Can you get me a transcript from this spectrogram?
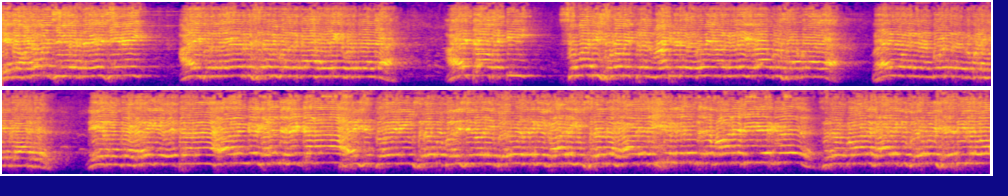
இந்த வடமை செய்கிற நிகழ்ச்சியினை அழைப்பதில்லை என்று சிறப்பிப்பதற்காக வருகிறதல்ல அரட்டாவட்டி சுமதி சுபமித்திரன் நாட்டினுடைய உரிமையாளர்களை விழாக்குழு சார்பாக வருகிறவர்கள் அன்போடு இருக்கப்படுகின்றார்கள் நேரங்கள் நெருங்கி விட்டன காலங்கள் கடந்து விட்டன பரிசு தொழிலையும் சிறப்பு பரிசுகளை பெறுவதற்கு காலையும் சிறந்த காலை வீரர்களும் சிறப்பான வீரர்கள் சிறப்பான காலைக்கு பெருமை சேர்த்திடவா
